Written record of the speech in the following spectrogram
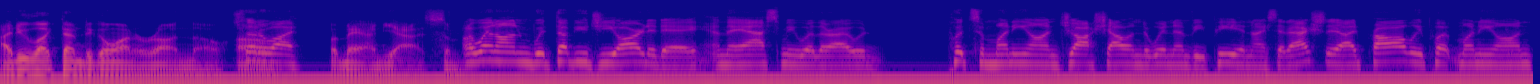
I do like them to go on a run, though. Um, So do I. But man, yeah, some I went on with WGR today, and they asked me whether I would put some money on Josh Allen to win MVP, and I said actually I'd probably put money on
